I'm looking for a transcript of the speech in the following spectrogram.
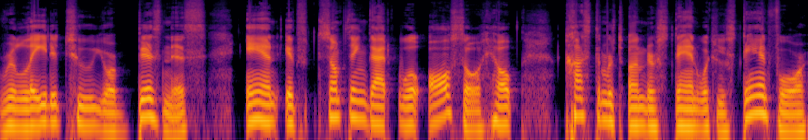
related to your business and it's something that will also help customers understand what you stand for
